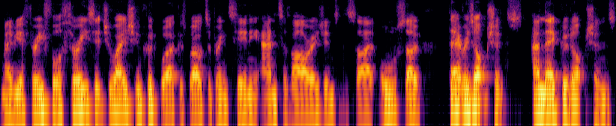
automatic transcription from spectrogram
Maybe a 3 4 3 situation could work as well to bring Tierney and Tavares into the side. Also, there is options, and they're good options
